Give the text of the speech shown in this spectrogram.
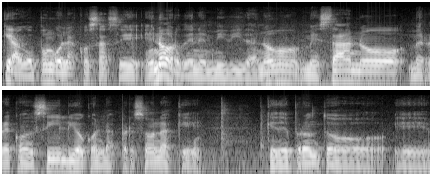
¿qué hago? Pongo las cosas eh, en orden en mi vida, ¿no? Me sano, me reconcilio con las personas que, que de pronto eh,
